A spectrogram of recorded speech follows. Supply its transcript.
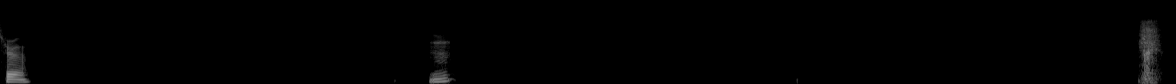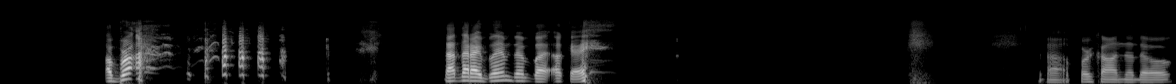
True. Hmm. A bro. Not that I blame them, but okay. Uh, poor Kana though.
